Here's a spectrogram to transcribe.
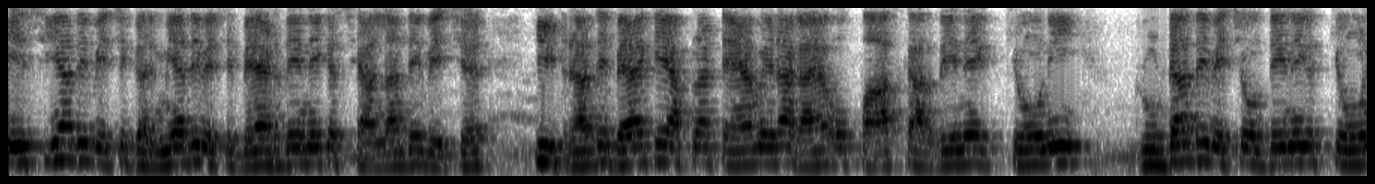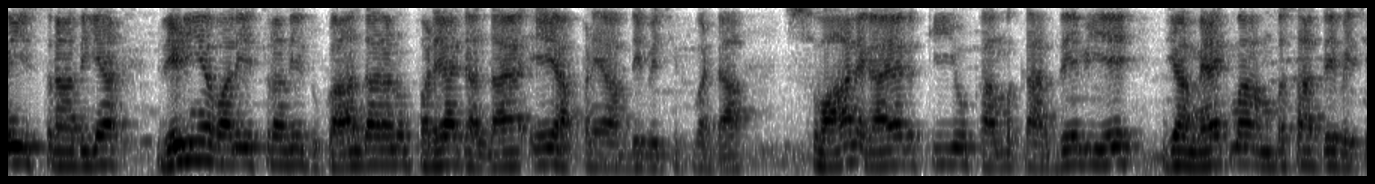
ਏਸੀਆਂ ਦੇ ਵਿੱਚ, ਗਰਮੀਆਂ ਦੇ ਵਿੱਚ ਬੈਠਦੇ ਨੇ ਕਿ ਸਿਆਲਾਂ ਦੇ ਵਿੱਚ ਹੀਟਰਾਂ ਤੇ ਬਹਿ ਕੇ ਆਪਣਾ ਟਾਈਮ ਜਿਹੜਾ ਹੈਗਾ ਆ ਉਹ ਪਾਸ ਕਰਦੇ ਨੇ, ਕਿਉਂ ਨਹੀਂ ਰੋਡਾਂ ਦੇ ਵਿੱਚ ਆਉਂਦੇ ਨੇ ਕਿਉਂ ਨਹੀਂ ਇਸ ਤਰ੍ਹਾਂ ਦੀਆਂ ਰੇੜੀਆਂ ਵਾਲੇ ਇਸ ਤਰ੍ਹਾਂ ਦੇ ਦੁਕਾਨਦਾਰਾਂ ਨੂੰ ਫੜਿਆ ਜਾਂਦਾ ਹੈ? ਇਹ ਆਪਣੇ ਆਪ ਦੇ ਵਿੱਚ ਇੱਕ ਵੱਡਾ ਸਵਾਲ ਹੈਗਾ ਆ ਕਿ ਕੀ ਉਹ ਕੰਮ ਕਰਦੇ ਵੀ ਏ ਜਾਂ ਮਹਿਕਮਾ ਅੰਮ੍ਰਿਤਸਰ ਦੇ ਵਿੱਚ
